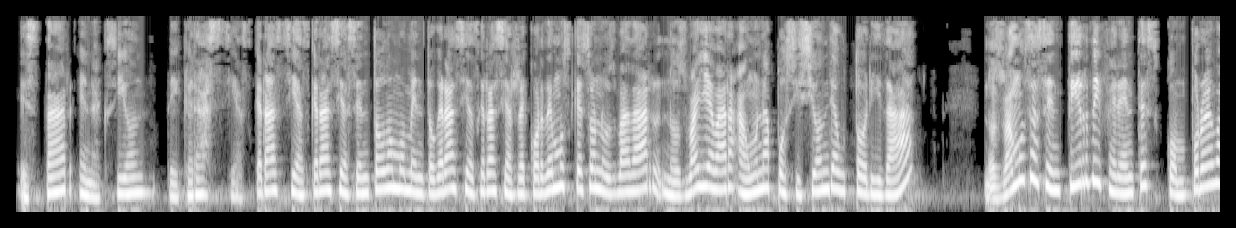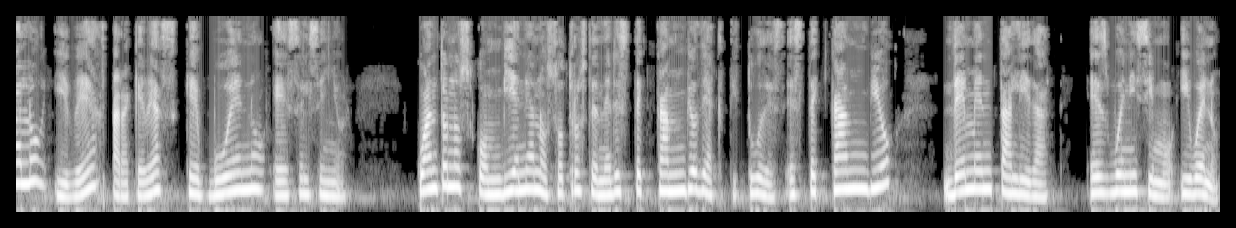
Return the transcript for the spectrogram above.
Estar en acción de gracias, gracias, gracias, en todo momento, gracias, gracias. Recordemos que eso nos va a dar, nos va a llevar a una posición de autoridad nos vamos a sentir diferentes, compruébalo y veas para que veas qué bueno es el Señor. Cuánto nos conviene a nosotros tener este cambio de actitudes, este cambio de mentalidad. Es buenísimo. Y bueno,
